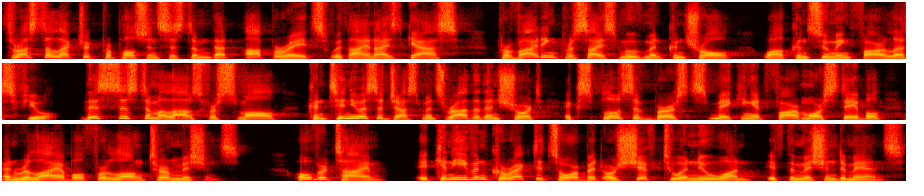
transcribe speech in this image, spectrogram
thrust electric propulsion system that operates with ionized gas, providing precise movement control while consuming far less fuel. This system allows for small, continuous adjustments rather than short, explosive bursts, making it far more stable and reliable for long-term missions. Over time, it can even correct its orbit or shift to a new one if the mission demands.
